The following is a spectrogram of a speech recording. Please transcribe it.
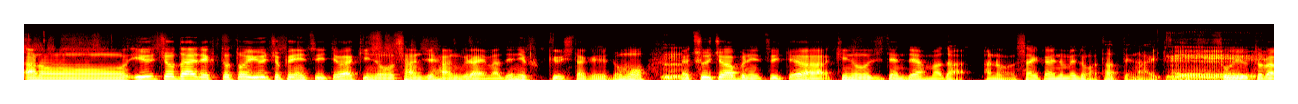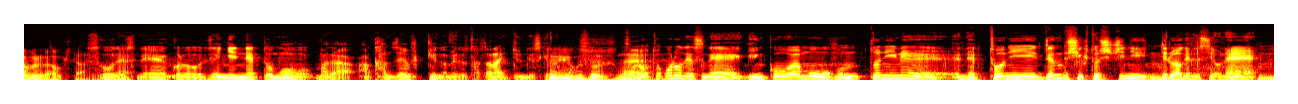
ああのー、ゆうちょダイレクトとゆうちょペイについては、昨日3時半ぐらいまでに復旧したけれども、うん、通帳アプリについては、昨日の時点ではまだあの再開のめどが立ってないという、えー、そういうトラブルが起きたんです、ね、そうですね、この全銀ネットもまだ完全復旧のめど立たないっていうんですけどということですね、このところですね、銀行はもう本当にね、ネットに全部シフトしにいってるわけですよね。うん。うん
